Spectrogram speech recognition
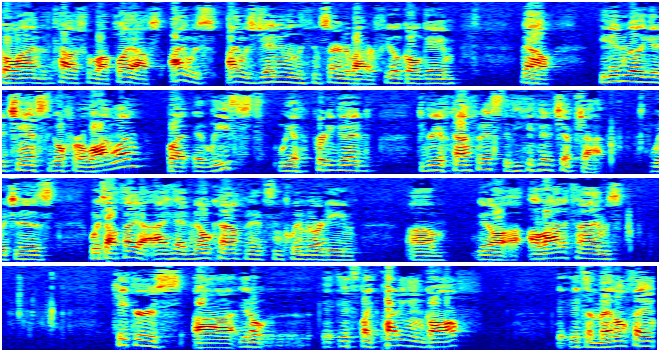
go on to the college football playoffs, I was I was genuinely concerned about our field goal game. Now, he didn't really get a chance to go for a long one, but at least we have a pretty good degree of confidence that he can hit a chip shot, which is which I'll tell you, I had no confidence in Quinn Nordin. Um, you know, a, a lot of times kickers, uh, you know, it's like putting in golf it's a mental thing.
